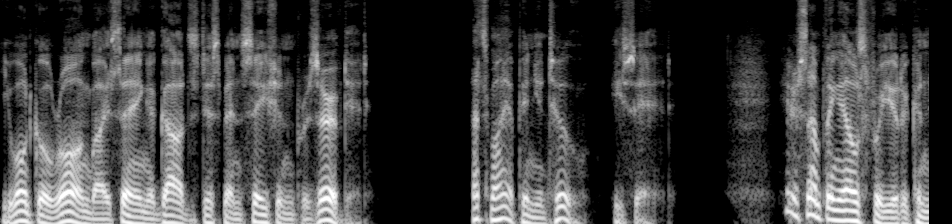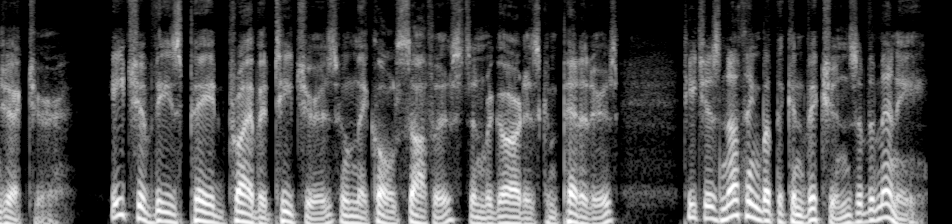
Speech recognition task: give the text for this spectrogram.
You won't go wrong by saying a God's dispensation preserved it. That's my opinion, too, he said. Here's something else for you to conjecture. Each of these paid private teachers, whom they call sophists and regard as competitors, teaches nothing but the convictions of the many,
